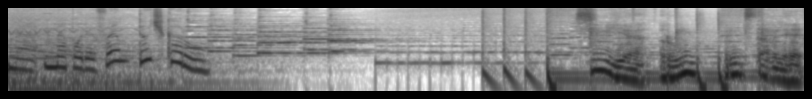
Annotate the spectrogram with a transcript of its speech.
Подробно на podfm.ru Семья.ру представляет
